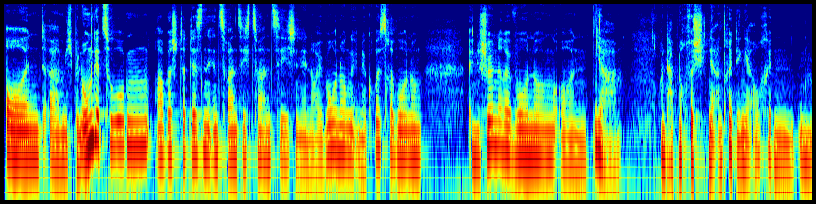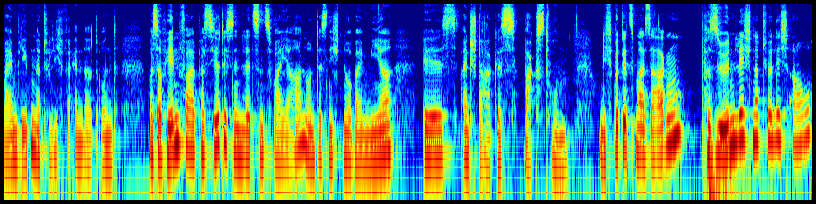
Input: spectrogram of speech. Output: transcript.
Und ähm, ich bin umgezogen, aber stattdessen in 2020 in eine neue Wohnung, in eine größere Wohnung, in eine schönere Wohnung und ja, und habe noch verschiedene andere Dinge auch in, in meinem Leben natürlich verändert. Und was auf jeden Fall passiert ist in den letzten zwei Jahren und das nicht nur bei mir, ist ein starkes Wachstum. Und ich würde jetzt mal sagen, persönlich natürlich auch,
